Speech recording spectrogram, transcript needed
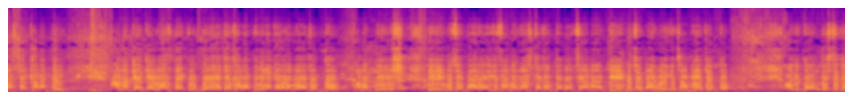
রাস্তায় খাবার দেয়। আমাকে কেউ রাস্তায় কুকুরের মতো খাবার দিবে না, কারণ আমি অযোগ্য। আমার তিরিশ তিরিশ বছর পার হয়ে গেছে, আমার রাষ্ট্রযন্ত্র বলছে আমার তিরিশ বছর পার হয়ে গেছে, আমি অযোগ্য। আমি কোন দৃষ্টিতে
